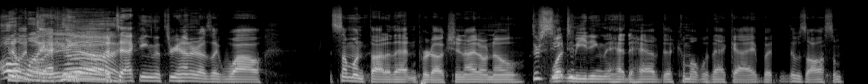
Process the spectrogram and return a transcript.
You Oh my attacking, God. Attacking the 300. I was like, wow. Someone thought of that in production. I don't know what to- meeting they had to have to come up with that guy, but it was awesome.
